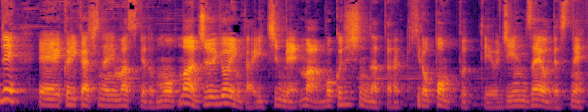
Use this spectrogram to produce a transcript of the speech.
で、えー、繰り返しになりますけども、まあ従業員が1名、まあ僕自身だったらキロポンプっていう人材をですね、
